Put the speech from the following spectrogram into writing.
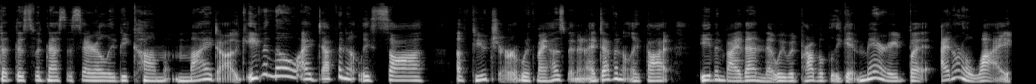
that this would necessarily become my dog, even though I definitely saw a future with my husband. And I definitely thought even by then that we would probably get married, but I don't know why.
